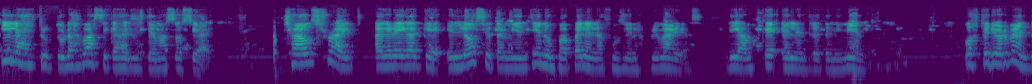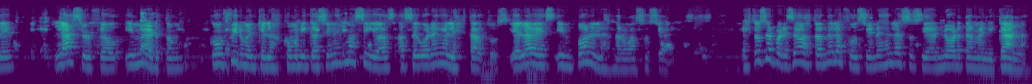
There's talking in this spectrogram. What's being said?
y las estructuras básicas del sistema social. Charles Wright agrega que el ocio también tiene un papel en las funciones primarias, digamos que el entretenimiento. Posteriormente, Laserfeld y Merton confirman que las comunicaciones masivas aseguran el estatus y a la vez imponen las normas sociales. Esto se parece bastante a las funciones de la sociedad norteamericana,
